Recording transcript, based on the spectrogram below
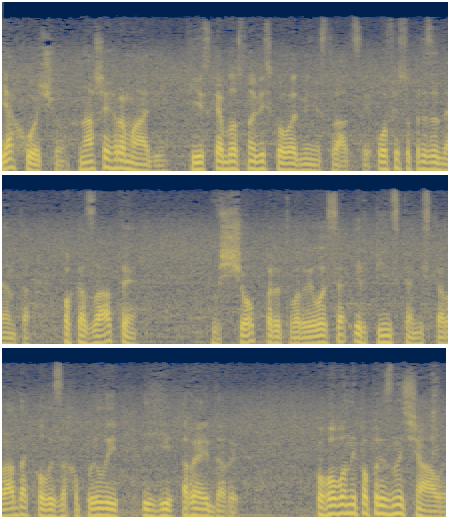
Я хочу нашій громаді, Київської обласної військової адміністрації, Офісу президента показати, в що перетворилася Ірпінська міська рада, коли захопили її рейдери, кого вони попризначали,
